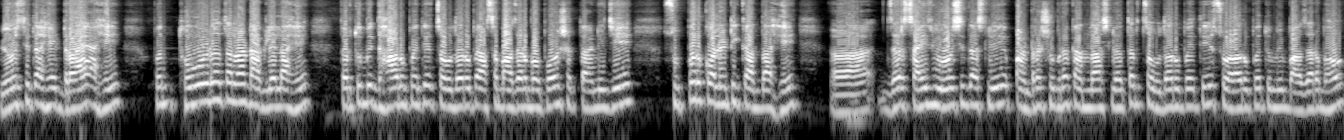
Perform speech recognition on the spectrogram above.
व्यवस्थित आहे ड्राय आहे पण थोडं त्याला डागलेलं आहे तर तुम्ही दहा रुपये ते चौदा रुपये असा बाजारभाव पाहू शकता. आणि जे सुपर क्वालिटी कांदा आहे जर साईज व्यवस्थित असली पांढरा शुभ्र कांदा असला तर चौदा रुपये ते सोळा रुपये तुम्ही बाजारभाव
